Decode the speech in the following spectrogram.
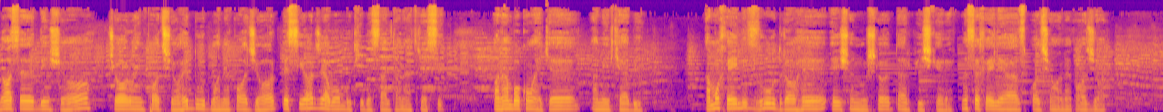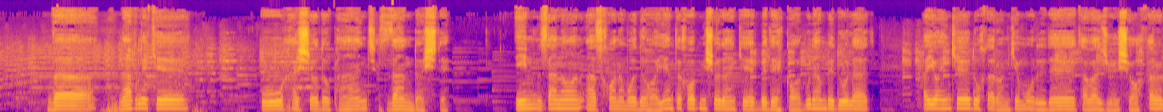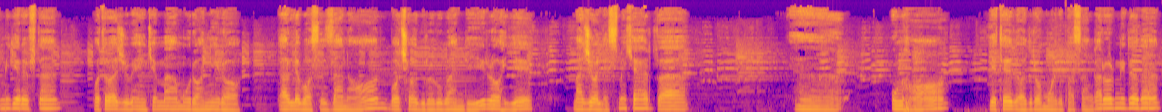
ناصر شاه چهارمین پادشاه دودمان قاجار بسیار جوان بود که به سلطنت رسید. آن هم با کمک امیر کبیر اما خیلی زود راه عیش و نوش را در پیش گرفت مثل خیلی از پادشاهان قاجار. و نقله که او 85 زن داشته. این زنان از خانواده های انتخاب می شدن که بدهکار بودن به دولت و یا اینکه دخترانی که مورد توجه شاه قرار می گرفتن با توجه به اینکه معمورانی را در لباس زنان با چادر روبندی راهی مجالس می کرد و اونها یه تعداد را مورد پسند قرار می‌دادن.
